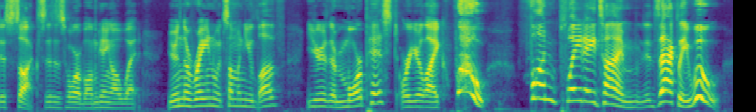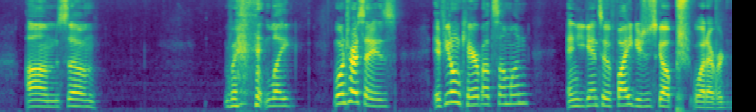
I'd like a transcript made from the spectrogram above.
this sucks. This is horrible. I'm getting all wet. You're in the rain with someone you love. You're either more pissed or you're like, whoa, fun play day time. Exactly, woo. Um, so like, what I'm trying to say is, if you don't care about someone and you get into a fight, you just go, whatever.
